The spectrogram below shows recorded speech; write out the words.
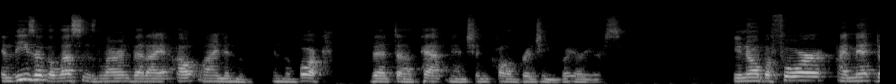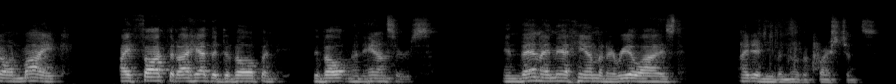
And these are the lessons learned that I outlined in the, in the book that uh, Pat mentioned called Bridging Barriers. You know, before I met Don Mike, I thought that I had the development, development answers. And then I met him and I realized I didn't even know the questions.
